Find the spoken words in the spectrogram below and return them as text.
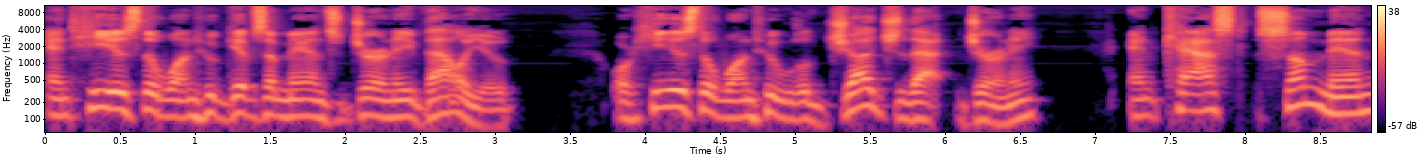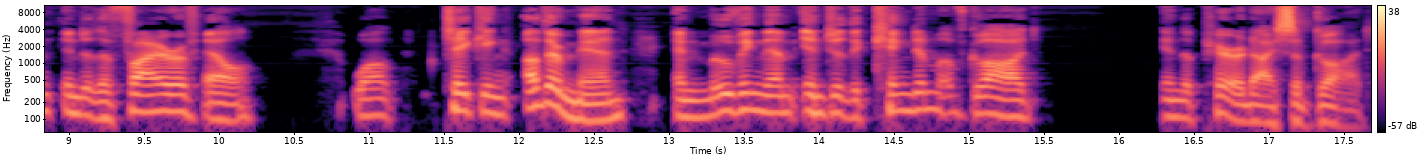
and he is the one who gives a man's journey value, or he is the one who will judge that journey and cast some men into the fire of hell, while taking other men and moving them into the kingdom of God in the paradise of God.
